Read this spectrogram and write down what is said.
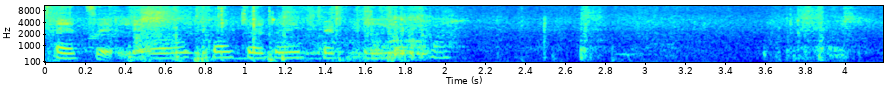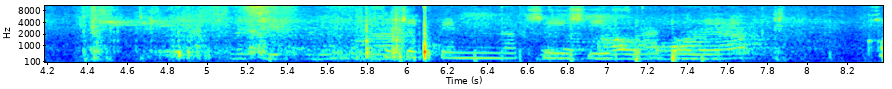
แปะเสร็จแล้วก็จะได้แบบนี้ค่ะ ก็จะเป็นลักสีสีฟ้าตรงนี้ก็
